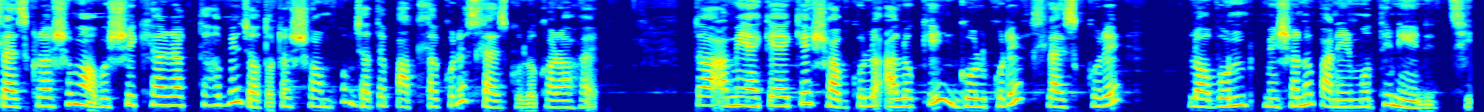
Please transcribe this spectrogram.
স্লাইস করার সময় অবশ্যই খেয়াল রাখতে হবে যতটা সম্ভব যাতে পাতলা করে স্লাইসগুলো করা হয়। তো আমি একে একে সবগুলো আলুকেই গোল করে স্লাইস করে লবণ মেশানো পানির মধ্যে নিয়ে নিচ্ছি।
